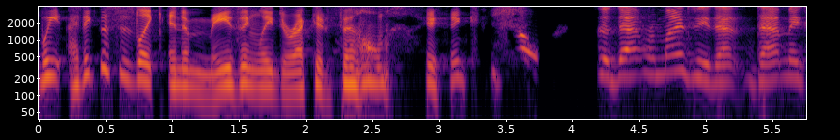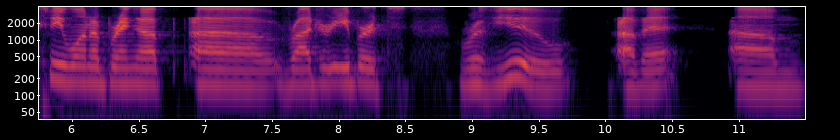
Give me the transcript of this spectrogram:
wait, I think this is like an amazingly directed film. I think So that reminds me that that makes me want to bring up uh, Roger Ebert's review of it, um,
